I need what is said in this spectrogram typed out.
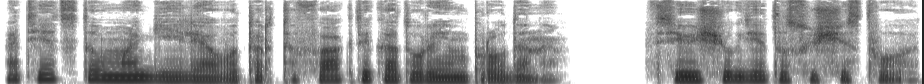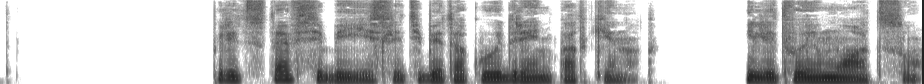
Отец-то в могиле, а вот артефакты, которые им проданы, все еще где-то существуют. Представь себе, если тебе такую дрянь подкинут. Или твоему отцу.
